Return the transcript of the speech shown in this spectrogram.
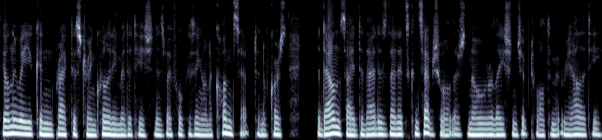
The only way you can practice tranquility meditation is by focusing on a concept. And of course, the downside to that is that it's conceptual. There's no relationship to ultimate reality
